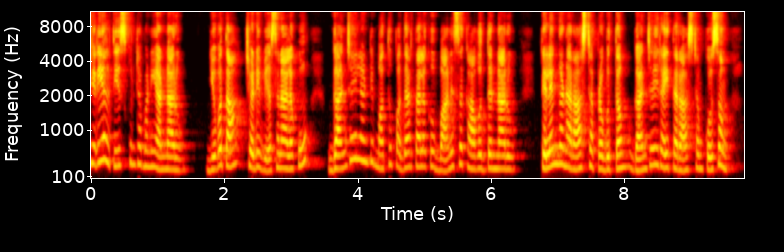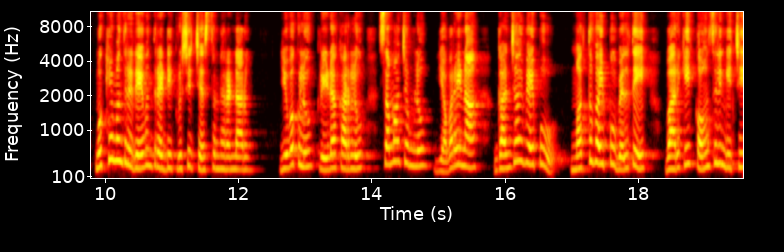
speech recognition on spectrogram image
చర్యలు తీసుకుంటామని అన్నారు. యువత చెడు వ్యసనాలకు గంజాయి లాంటి మత్తు పదార్థాలకు బానిస కావద్దన్నారు. తెలంగాణ రాష్ట్ర ప్రభుత్వం గంజాయి రహిత రాష్ట్రం కోసం ముఖ్యమంత్రి రేవంత్ రెడ్డి కృషి చేస్తున్నారన్నారు. యువకులు క్రీడాకారులు సమాజంలో ఎవరైనా గంజాయి వైపు మత్తు వైపు వెళ్తే వారికి కౌన్సిలింగ్ ఇచ్చి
